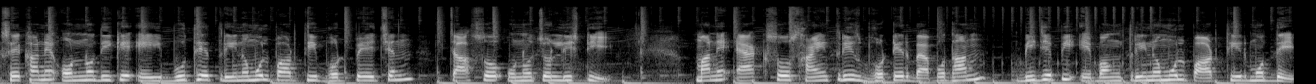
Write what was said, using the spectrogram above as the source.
সেখানে অন্যদিকে এই বুথে তৃণমূল প্রার্থী ভোট পেয়েছেন চারশো উনচল্লিশটি মানে একশো সাঁত্রিশ ভোটের ব্যবধান বিজেপি এবং তৃণমূল প্রার্থীর মধ্যে।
